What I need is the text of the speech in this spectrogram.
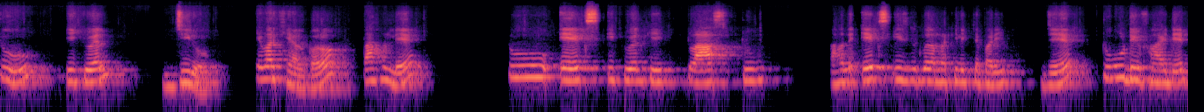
two equal zero এবার খেয়াল করো, তাহলে টু এক্স ইকুয়াল কি? প্লাস টু তাহলে এক্স ইজ ইকুয়াল আমরা কি লিখতে পারি? যে টু ডিভাইডেড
